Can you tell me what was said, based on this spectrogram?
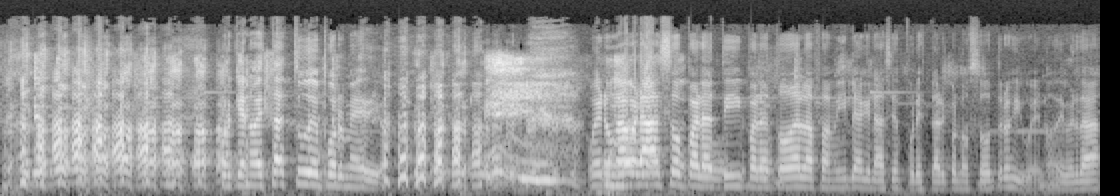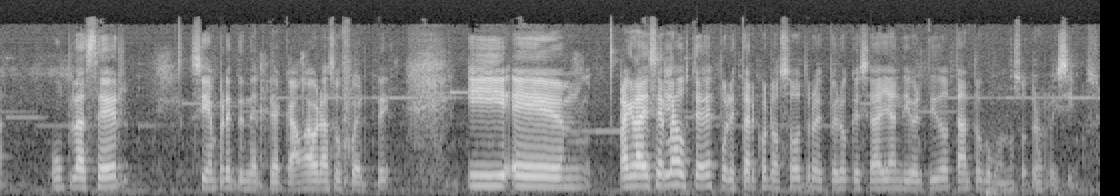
Porque no estás tú de por medio. bueno, un Un abrazo para ti, para toda la familia. Gracias por estar con nosotros y bueno, de verdad, un placer siempre tenerte acá. Un abrazo fuerte. Y eh, agradecerles a ustedes por estar con nosotros. Espero que se hayan divertido tanto como nosotros lo hicimos.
